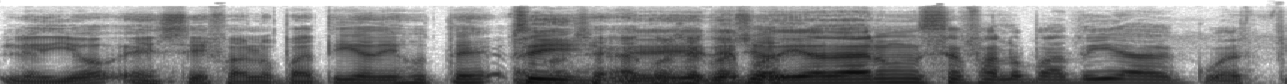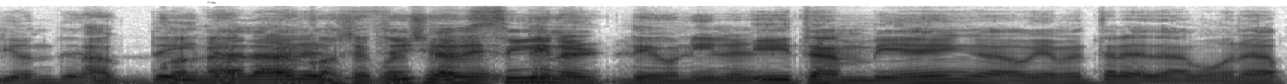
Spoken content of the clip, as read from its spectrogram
le dio encefalopatía, dijo usted. Sí, a, eh, le podía dar una encefalopatía cuestión de, inhalar consecuencia de, Y también, obviamente, le daba una,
